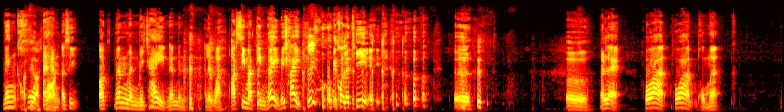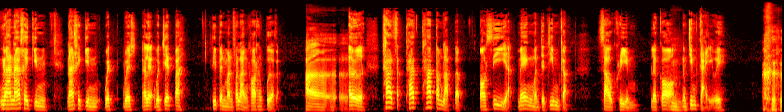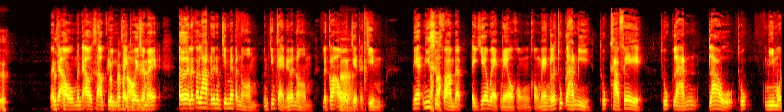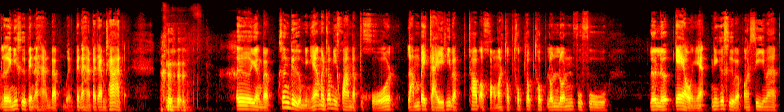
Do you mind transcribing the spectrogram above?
แม่งโคตร Ozzy อาหาร Osbourne ออสซี่ ออสนั่นมันไม่ใช่นั่นมันอะไรวะออสซี่มาตินเฮ้ยไม่ใช่เฮ้ยโอ้ยคนละที่เลย เออ เออนั่นแหละ เพราะว่า เพราะว่าผมอะงานน้าเคยกินน้าเคยกินเวจเวจอะไรเวจเจ็ตปะที่เป็นมันฝรั่งทอดทั้งเปลือกอะเออเออเออเออถ้าถ้าถ้าตำรับแบบออซซี่อะแม่งมันจะจิ้มกับซาวครีม แล้วก็น้ำจิ้มไก่เว้ย มันจะเอามันจะเอาซาวครีมแบบแม่ประนอมใส่ถ้วยเนี่ยใช่ไหมเออแล้วก็ราดด้วยน้ำจิ้มแม่ประนอม น้ำจิ้มไก่แม่ประนอม แล้วก็เอาเออเวจเจตอะจิ้มเนี่ยนี่คือความแบบไอ้เหี้ยแหวกแนวของของแม่งแล้วทุกร้านมีทุกคาเฟ่ทุกร้านเหล้าทุกมีหมดเลยนี่คือเป็นอาหารแบบเหมือนเป็นอาหารประจำชาติอะอืมเออ อย่างแบบเครื่องดื่มอย่างเงี้ย มันก็มีความแบบโอ้โหล้ำไปไกลที่แบบชอบเอาของมาทบทบทบทบล้นล้นฟูฟู เลอะเลอะแก้วอย่างเงี้ยนี่ก็คือแบบ Aussie มาก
